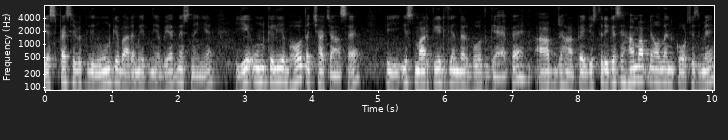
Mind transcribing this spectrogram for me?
या स्पेसिफिकली नून के बारे में इतनी अवेयरनेस नहीं है, ये उनके लिए बहुत अच्छा चांस है। कि इस मार्केट के अंदर बहुत गैप है। आप जहाँ पे जिस तरीके से हम अपने ऑनलाइन कोर्सेज में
